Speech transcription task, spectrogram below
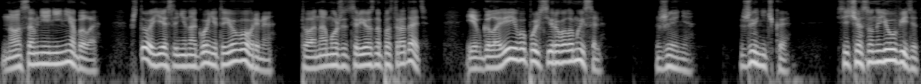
Но сомнений не было. Что, если не нагонит ее вовремя, то она может серьезно пострадать. И в голове его пульсировала мысль. Женя. Женечка. Сейчас он ее увидит.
